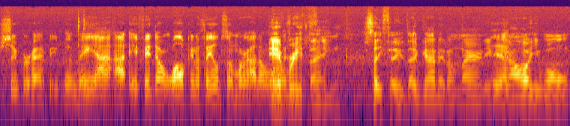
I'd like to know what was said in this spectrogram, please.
super happy but me I, I if it don't walk in a field somewhere i don't. Everything seafood, they've got it on there, and you can get all you want.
